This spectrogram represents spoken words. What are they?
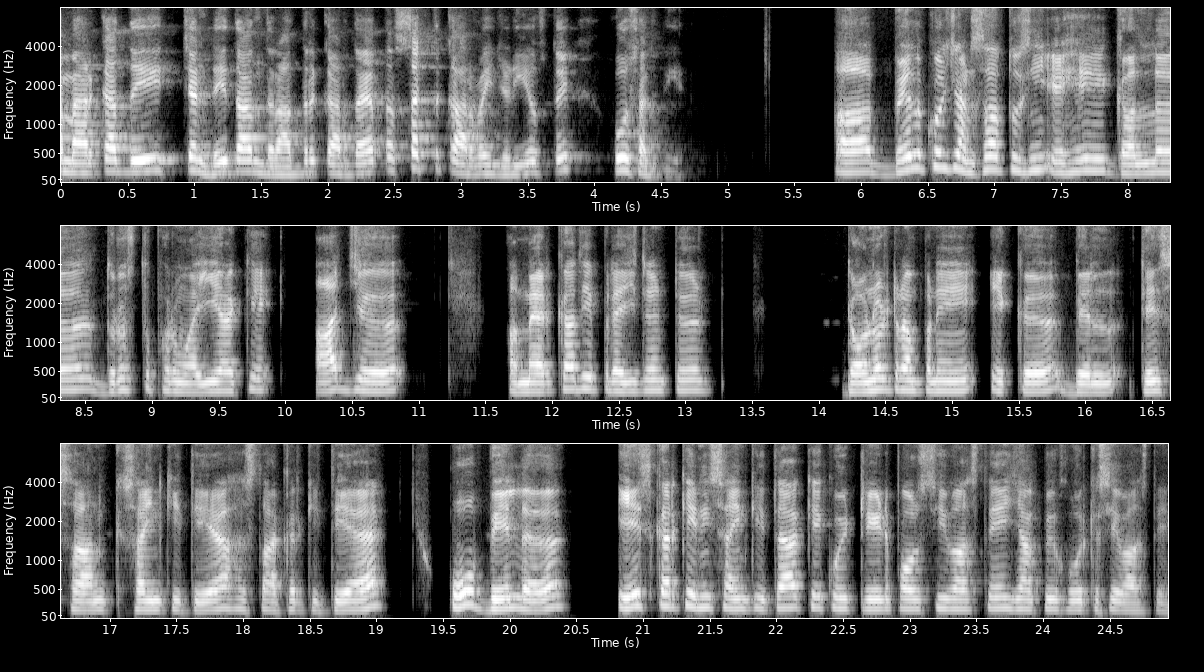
ਅਮਰੀਕਾ ਦੇ ਝੰਡੇ ਦਾ ਨਿਰਾਦਰ ਕਰਦਾ ਹੈ ਤਾਂ ਸਖਤ ਕਾਰਵਾਈ ਜਿਹੜੀ ਹੈ ਉਸ ਤੇ ਹੋ ਸਕਦੀ ਹੈ। ਆ ਬਿਲਕੁਲ ਝੰਡ ਸਾਹਿਬ, ਤੁਸੀਂ ਇਹ ਗੱਲ ਦਰੁਸਤ ਫਰਮਾਈ ਆ ਕਿ ਅੱਜ ਅਮਰੀਕਾ ਦੇ ਪ੍ਰੈਜ਼ੀਡੈਂਟ ਡੋਨਲਡ ਟਰੰਪ ਨੇ ਇੱਕ ਬਿੱਲ ਤੇ ਸਾਈਨ ਕੀਤੇ ਆ, ਹਸਤਾਖਰ ਕੀਤੇ ਆ। ਉਹ ਬਿੱਲ ਇਸ ਕਰਕੇ ਨਹੀਂ ਸਾਈਨ ਕੀਤਾ ਕਿ ਕੋਈ ਟ੍ਰੇਡ ਪਾਲਿਸੀ ਵਾਸਤੇ ਜਾਂ ਕੋਈ ਹੋਰ ਕਿਸੇ ਵਾਸਤੇ।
